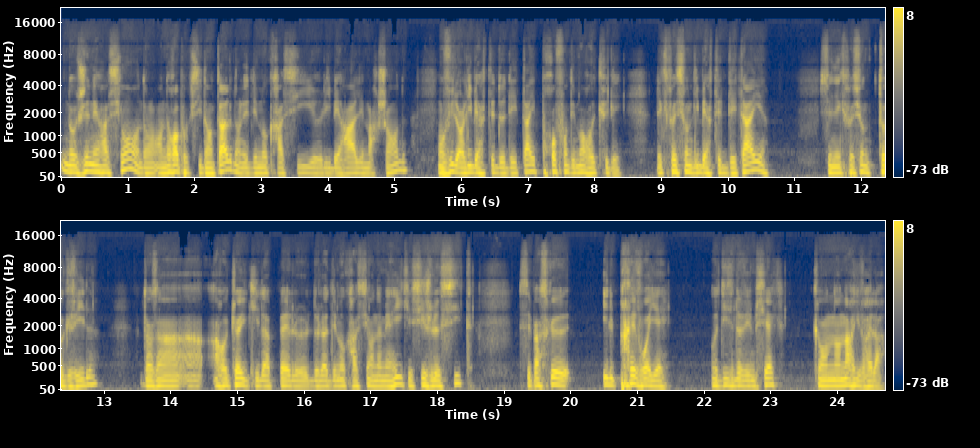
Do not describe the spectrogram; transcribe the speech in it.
nos générations en Europe occidentale, dans les démocraties euh, libérales et marchandes, ont vu leur liberté de détail profondément reculer. L'expression de liberté de détail, c'est une expression de Tocqueville dans un, recueil qu'il appelle de la démocratie en Amérique. Et si je le cite, c'est parce que il prévoyait au XIXe siècle qu'on en arriverait là.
